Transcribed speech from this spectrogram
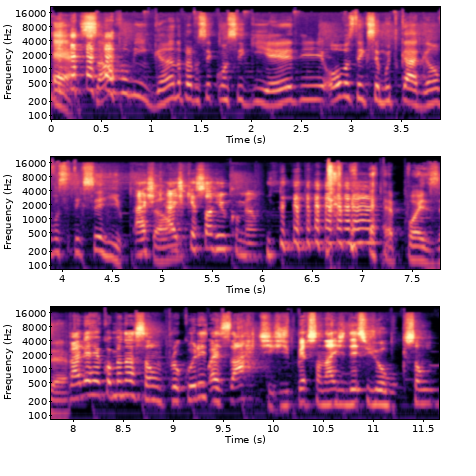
É, salvo me engano, para você conseguir ele, ou você tem que ser muito cagão, ou você tem que ser rico. Acho, então... acho que é só rico mesmo. é, pois é. Vale a recomendação, procure as artes de personagens desse jogo, que são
